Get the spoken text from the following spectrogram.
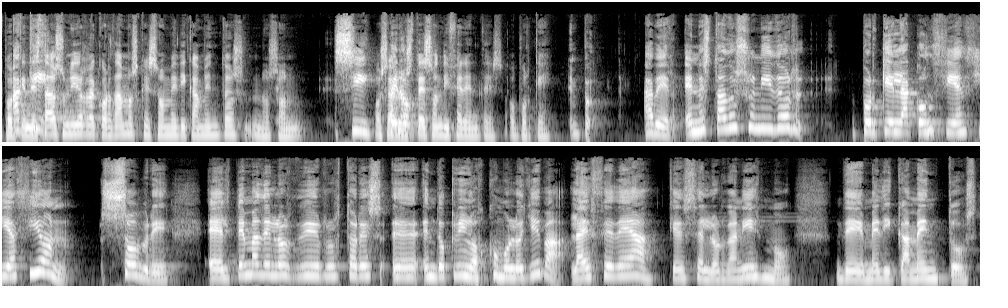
Porque en Estados Unidos recordamos que son medicamentos, no son. Sí, O sea, pero los test son diferentes. ¿O por qué? A ver, en Estados Unidos, porque la concienciación sobre el tema de los disruptores eh, endocrinos, como lo lleva la FDA, que es el organismo de medicamentos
